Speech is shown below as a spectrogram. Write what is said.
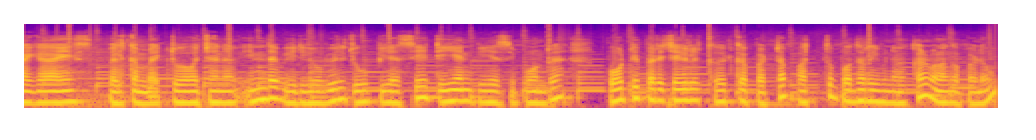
Hi guys welcome back to our channel இந்த வீடியோவில் யூபிஎஸ்சி டிஎன்பிஎஸ்சி போன்ற போட்டி பரீட்சைகளில் கேட்கப்பட்ட பத்து பொதறி வினாக்கள் வழங்கப்படும்.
